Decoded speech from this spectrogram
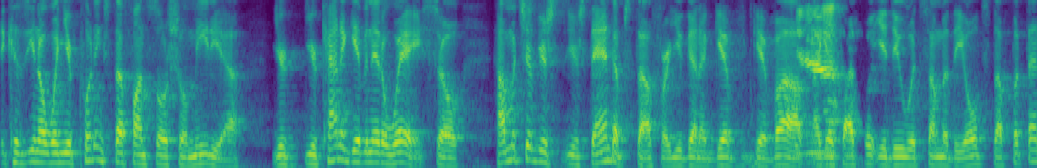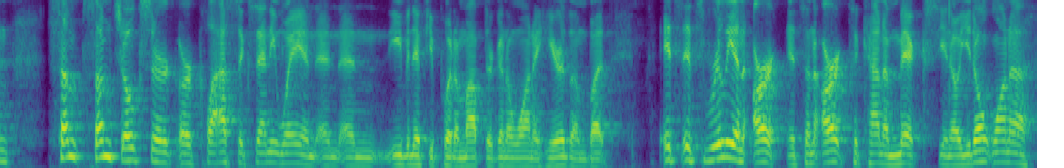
because you know when you're putting stuff on social media, you're you're kind of giving it away. So how much of your your stand up stuff are you gonna give give up? I guess that's what you do with some of the old stuff. But then some some jokes are, are classics anyway, and and and even if you put them up, they're gonna want to hear them. But it's it's really an art. It's an art to kind of mix. You know, you don't want to.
